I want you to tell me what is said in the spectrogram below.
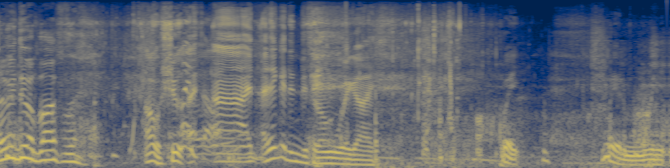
Let me do a backflip. Oh shoot! I, uh, I I think I did this the wrong way, guys. Wait. Wait a minute.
